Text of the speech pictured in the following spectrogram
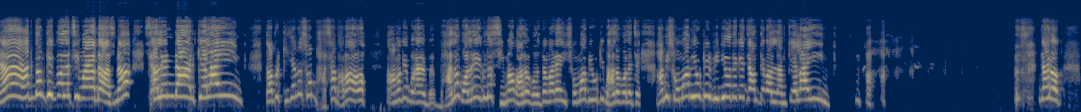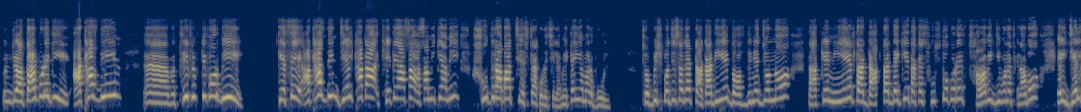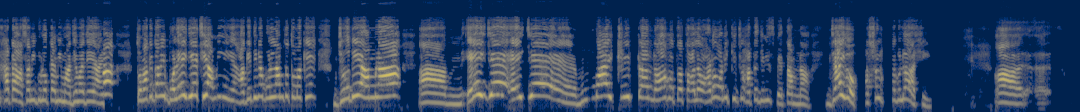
হ্যাঁ, একদম ঠিক বলেছি মায়া দাস না? স্যালেন্ডার, কেলাইন তারপর কি যেন সব ভাষা বাবা আমাকে ভালো বলে এগুলো সীমা ভালো বলতে পারে। এই সোমা বিউটি ভালো বলেছে। আমি সোমা বিউটির ভিডিও দেখে জানতে পারলাম কেলাইন। যাই হোক তারপরে কি ২৮ দিন থ্রি ফিফটি ফোর বি কেসে ২৮ দিন জেল খাটা, খেটে আসা আসামিকে আমি শুধরাবার চেষ্টা করেছিলাম। এটাই আমার ভুল। ২৪-২৫ হাজার টাকা দিয়ে ১০ দিনের জন্য তাকে নিয়ে তার ডাক্তার দেখিয়ে তাকে সুস্থ করে স্বাভাবিক জীবনে ফেরাবো। এই জেল খাটা আসামিগুলোকে আমি মাঝে, মাঝে তোমাকে তো আমি বলেই দিয়েছি আমি আগের দিনে বললাম তো তোমাকে যদি আমরা আম এই যে এই যে মুম্বাই ট্রিপটা না হতো তাহলে আরও অনেক কিছু হাতে জিনিস পেতাম না। যাই হোক আসল কথাগুলো আসি।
